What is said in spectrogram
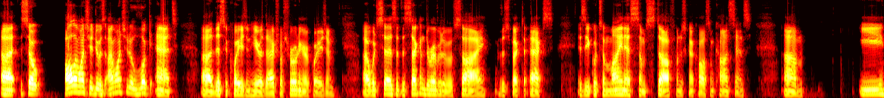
uh, so all I want you to do is I want you to look at uh, this equation here, the actual Schrodinger equation, uh, which says that the second derivative of psi with respect to x is equal to minus some stuff. I'm just going to call it some constants. Um, e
